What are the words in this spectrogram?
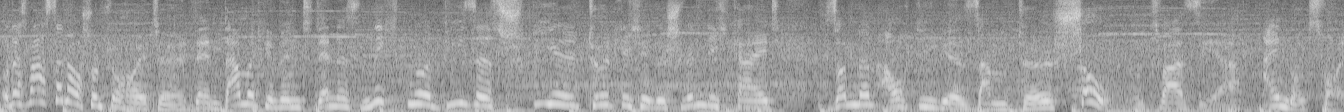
Und das war's dann auch schon für heute, denn damit gewinnt Dennis nicht nur dieses Spiel Tödliche Geschwindigkeit, sondern auch die gesamte Show. Und zwar sehr eindrucksvoll.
